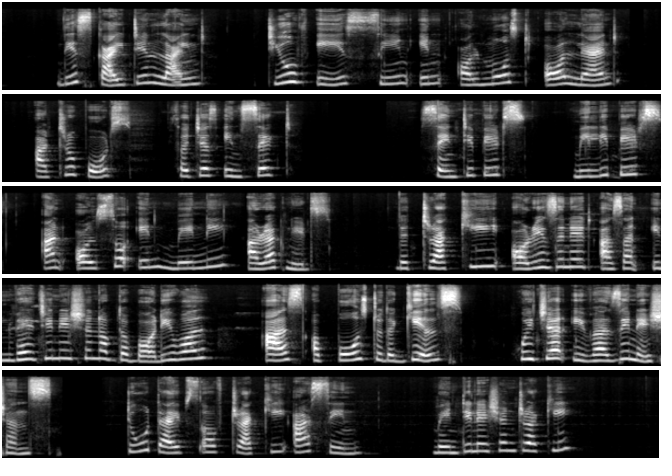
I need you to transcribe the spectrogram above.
This chitin lined tube is seen in almost all land arthropods such as insect, centipedes, millipedes and also in many arachnids. The tracheae originate as an invagination of the body wall as opposed to the gills which are evaginations. Two types of tracheae are seen. Ventilation tracheae,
